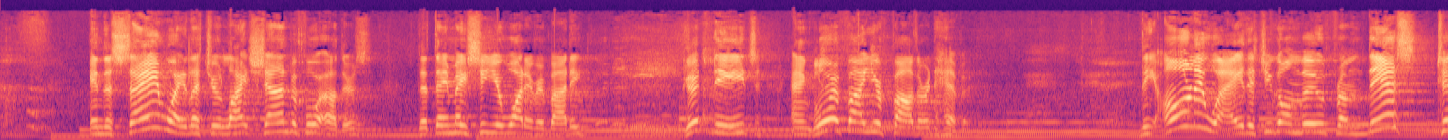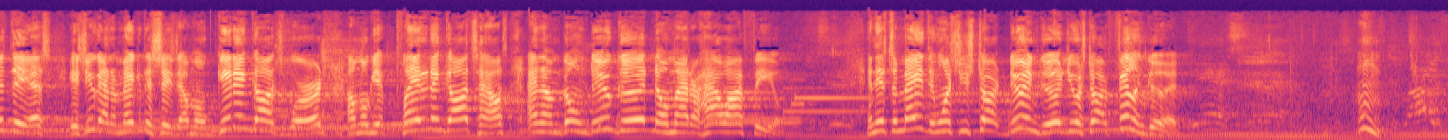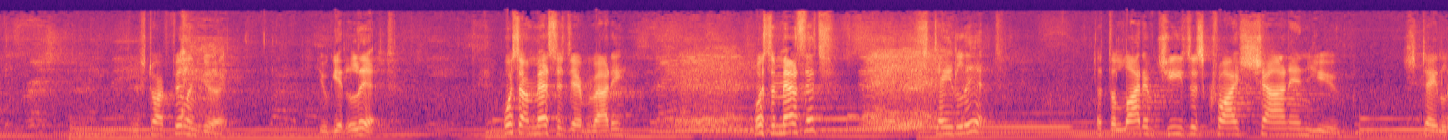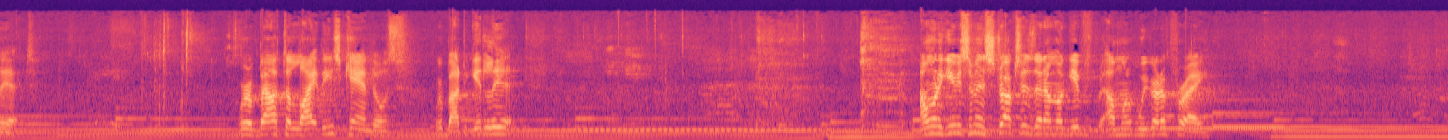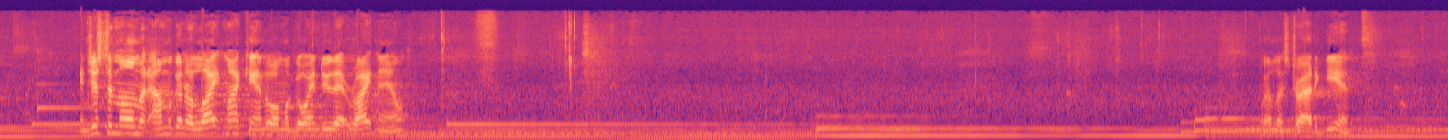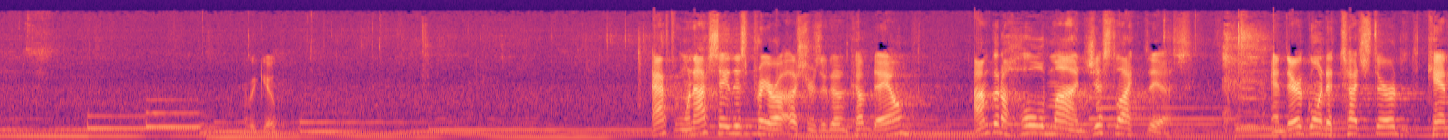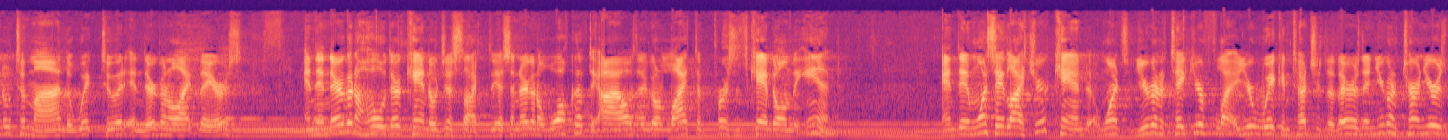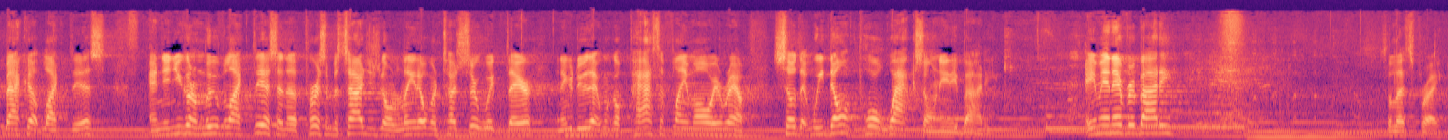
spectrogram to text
In the same way, let your light shine before others, that they may see your what, everybody? Good deeds, and glorify your Father in heaven. The only way that you're going to move from this to this is you got to make a decision. I'm going to get in God's Word, I'm going to get planted in God's house, and I'm going to do good no matter how I feel. And it's amazing, once you start doing good, you'll start feeling good. Mm. You'll start feeling good. You'll get lit. What's our message, everybody? What's the message? Stay lit. Let the light of Jesus Christ shine in you. Stay lit. We're about to light these candles. We're about to get lit. I want to give you some instructions that I'm going to give. I'm gonna, we're going to pray. In just a moment, I'm going to light my candle. I'm going to go ahead and do that right now. Well, let's try it again. There we go. After when I say this prayer, our ushers are going to come down. I'm going to hold mine just like this. And they're going to touch their candle to mine, the wick to it, and they're going to light theirs. And then they're going to hold their candle just like this, and they're going to walk up the aisles, and they're going to light the person's candle on the end. And then once they light your candle, once you're going to take your your wick and touch it to theirs, then you're going to turn yours back up like this, and then you're going to move like this, and the person beside you is going to lean over and touch their wick there, and they're going to do that. And We're going to pass the flame all the way around so that we don't pour wax on anybody. Amen, everybody? So let's pray.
